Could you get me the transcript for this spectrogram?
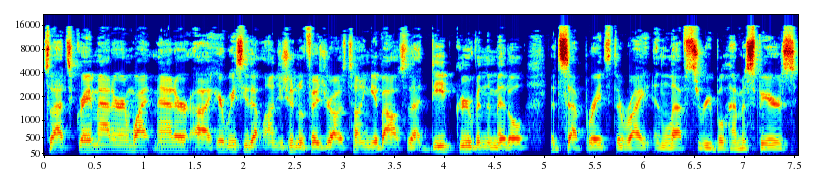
So that's gray matter and white matter. Uh, here we see that longitudinal fissure I was telling you about, so that deep groove in the middle that separates the right and left cerebral hemispheres.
